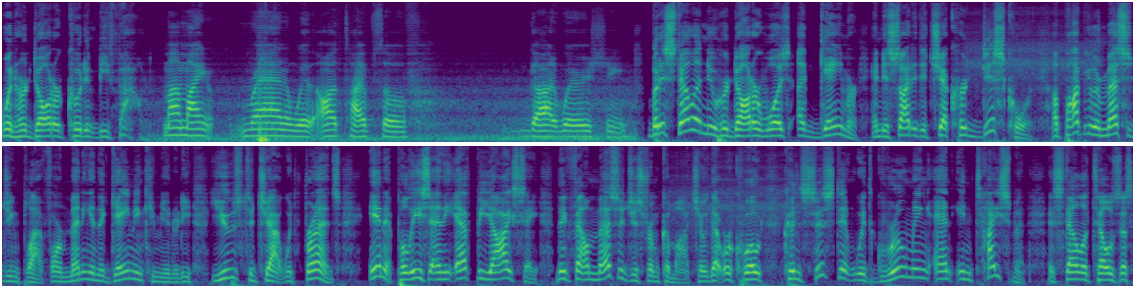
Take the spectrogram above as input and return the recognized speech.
when her daughter couldn't be found. My mind ran with all types of, God, where is she? But Estella knew her daughter was a gamer and decided to check her Discord, a popular messaging platform many in the gaming community use to chat with friends. In it, police and the FBI say they found messages from Camacho that were, quote, consistent with grooming and enticement. Estella tells us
